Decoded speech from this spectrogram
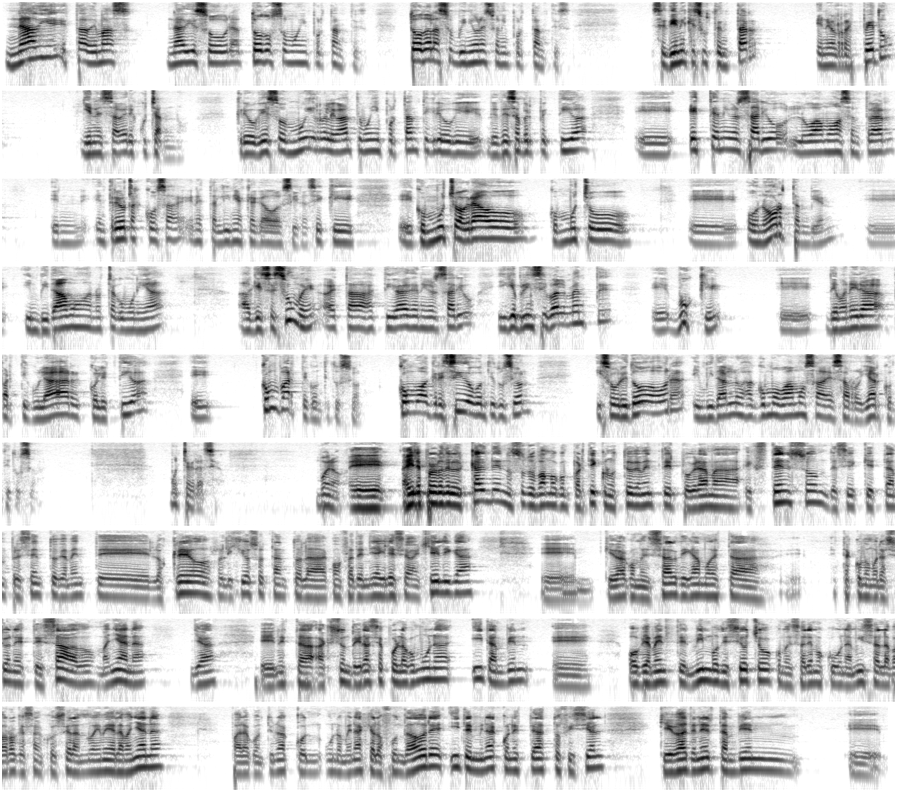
Nadie está de más, nadie sobra, todos somos importantes, todas las opiniones son importantes. Se tienen que sustentar en el respeto y en el saber escucharnos. Creo que eso es muy relevante, muy importante. Creo que desde esa perspectiva, eh, este aniversario lo vamos a centrar, en, entre otras cosas, en estas líneas que acabo de decir. Así es que eh, con mucho agrado, con mucho eh, honor también, invitamos a nuestra comunidad a que se sume a estas actividades de aniversario y que principalmente busque de manera particular, colectiva, cómo parte Constitución cómo ha crecido Constitución y sobre todo ahora invitarlos a cómo vamos a desarrollar Constitución. Muchas gracias. Bueno, eh, ahí les palabras del alcalde, nosotros vamos a compartir con usted obviamente el programa extenso, decir que están presentes obviamente los creos religiosos, tanto la confraternidad Iglesia Evangélica, eh, que va a comenzar, digamos, estas eh, estas conmemoraciones este sábado, mañana, ya, en esta acción de gracias por la comuna y también, obviamente, el mismo 18 comenzaremos con una misa en la parroquia San José a las 9 y media de la mañana para continuar con un homenaje a los fundadores y terminar con este acto oficial que va a tener también eh,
